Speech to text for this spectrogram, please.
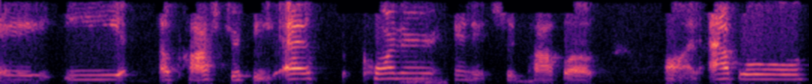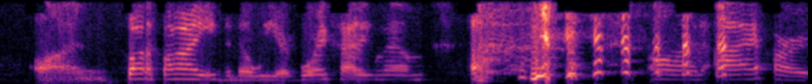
A E apostrophe S corner, and it should pop up on Apple, on Spotify, even though we are boycotting them, on iHeart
